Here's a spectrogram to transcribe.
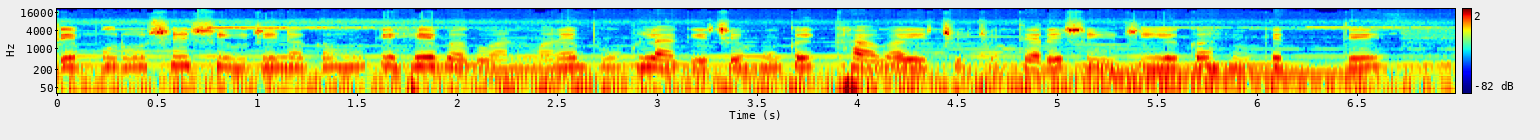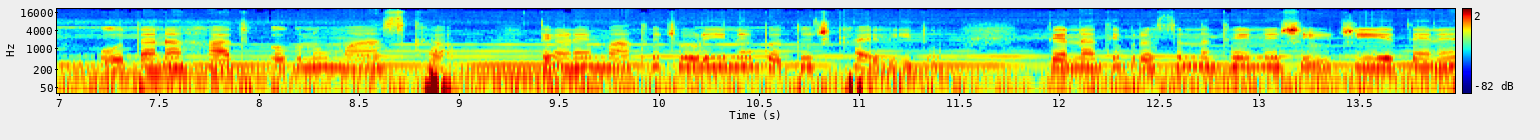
તે પુરુષે શિવજીને કહ્યું કે, હે ભગવાન, મને ભૂખ લાગી છે, હું કંઈક ખાવા ઈચ્છું છું. ત્યારે શિવજીએ કહ્યું કે, તે પોતાના હાથ પગનું માંસ ખા. તેણે માથું છોડીને બધું જ ખાઈ લીધું. તેનાથી પ્રસન્ન થઈને શિવજીએ તેને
